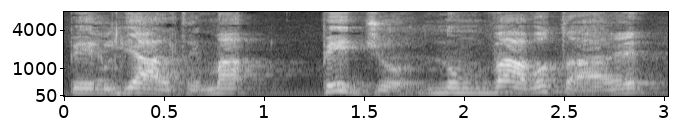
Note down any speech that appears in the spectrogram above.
per gli altri, ma peggio non va a votare,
